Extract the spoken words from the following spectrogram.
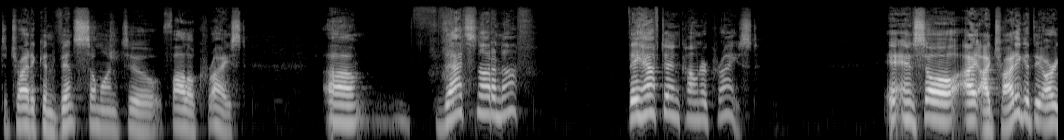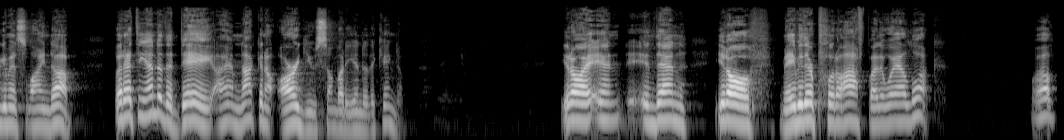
to try to convince someone to follow Christ, um, that's not enough. They have to encounter Christ. And so I, I, try to get the arguments lined up. But at the end of the day, I am not going to argue somebody into the kingdom. You know, and, and then, you know, maybe they're put off by the way I look. Well,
